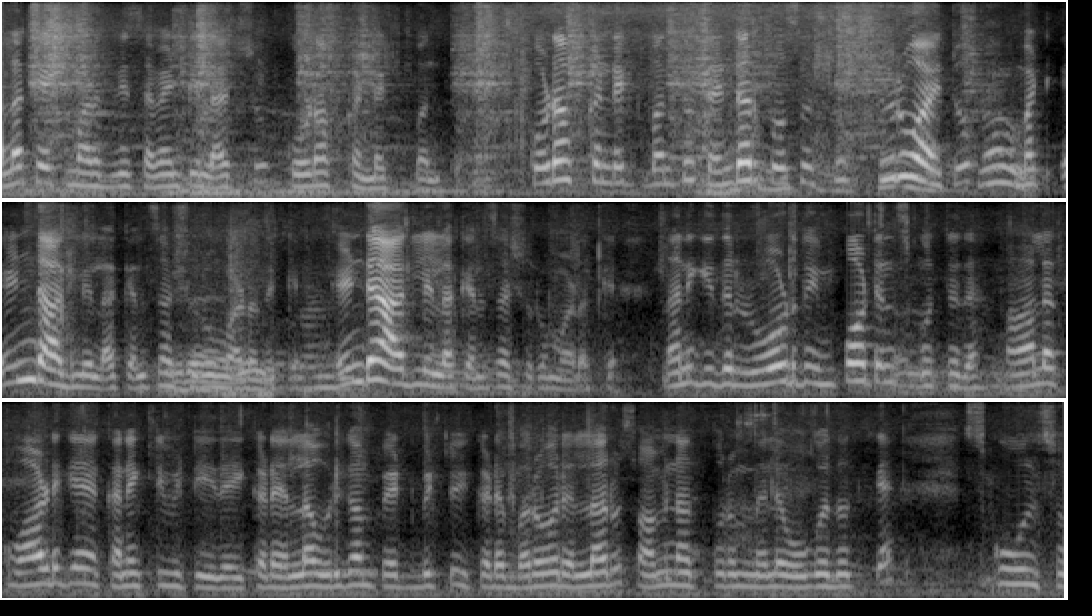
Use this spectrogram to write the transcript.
ಅಲೋಕೇಟ್ ಮಾಡಿದ್ವಿ seventy lakhs code of conduct ಬಂತು. ಕೋಡ್ ಆಫ್ ಕಂಡಕ್ಟ್ ಬಂತು ಟೆಂಡರ್ ಪ್ರೊಸೆಸ್ಸು ಶುರು ಆಯಿತು ಬಟ್ ಎಂಡ್ ಆಗಲಿಲ್ಲ ಕೆಲಸ ಶುರು ಮಾಡೋದಕ್ಕೆ. ಎಂಡೇ ಆಗಲಿಲ್ಲ ಕೆಲಸ ಶುರು ಮಾಡೋಕ್ಕೆ. ನನಗೆ ಇದ್ರ ರೋಡ್ದು ಇಂಪಾರ್ಟೆನ್ಸ್ ಗೊತ್ತಿದೆ. ನಾಲ್ಕು ವಾರ್ಡ್ಗೆ ಕನೆಕ್ಟಿವಿಟಿ ಇದೆ. ಈ ಕಡೆ ಎಲ್ಲ ಉರಿಗಂಪೇಟ್ ಬಿಟ್ಟು ಈ ಕಡೆ ಬರೋರೆಲ್ಲರೂ ಸ್ವಾಮಿನಾಥ್ಪುರಂ ಮೇಲೆ ಹೋಗೋದಕ್ಕೆ ಸ್ಕೂಲ್ಸು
